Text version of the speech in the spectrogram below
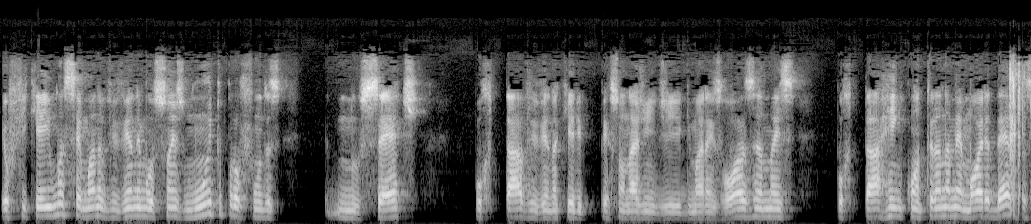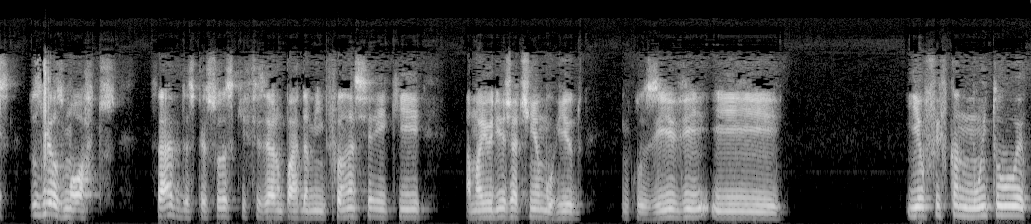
eu fiquei uma semana vivendo emoções muito profundas no set por estar vivendo aquele personagem de Guimarães Rosa, mas por estar reencontrando a memória dessas dos meus mortos, sabe, das pessoas que fizeram parte da minha infância e que a maioria já tinha morrido, inclusive e e eu fui ficando muito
